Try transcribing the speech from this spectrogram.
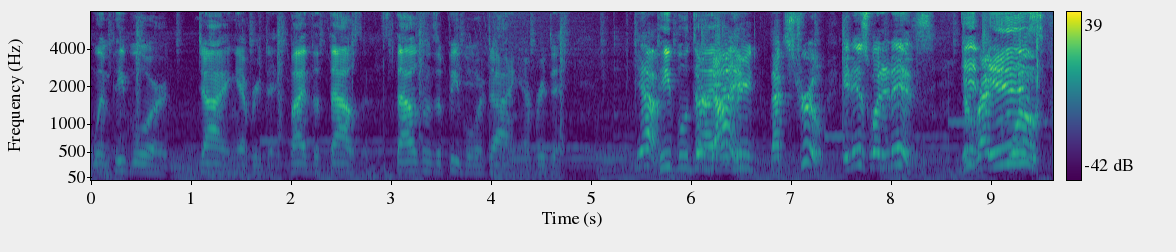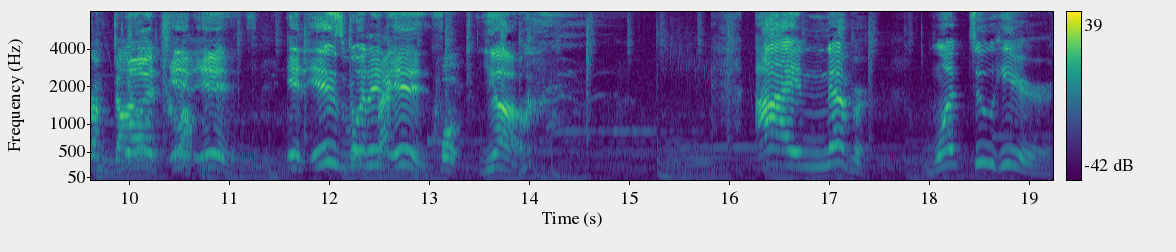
when people are dying every day by the thousands? Thousands of people are dying every day. Yeah, People die dying. every- That's true. It is what it is. Direct it is quote from Donald what Trump. it is. It is what it is. Direct. Quote. Yo, I never want to hear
